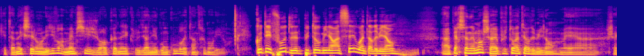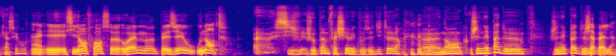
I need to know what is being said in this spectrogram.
qui est un excellent livre, même si je reconnais que le dernier Goncourt est un très bon livre. Côté foot, vous êtes plutôt Milan AC ou Inter de Milan? Euh, personnellement, je serais plutôt Inter de Milan, mais euh, chacun ses goûts. Et, sinon, en France, euh, OM, PSG ou, Nantes? Si je ne veux pas me fâcher avec vos auditeurs. non, je n'ai pas de. Je n'ai pas de, chapelle.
